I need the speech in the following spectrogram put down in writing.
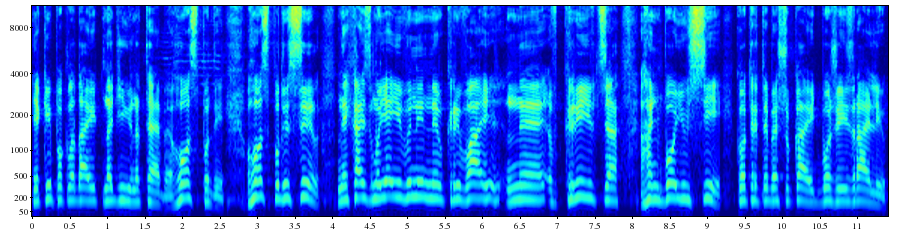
які покладають надію на тебе. Господи, Господи сил, нехай з моєї вини не вкривай, не вкриються ганьбою всі, котрі тебе шукають, Боже Ізраїлів.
